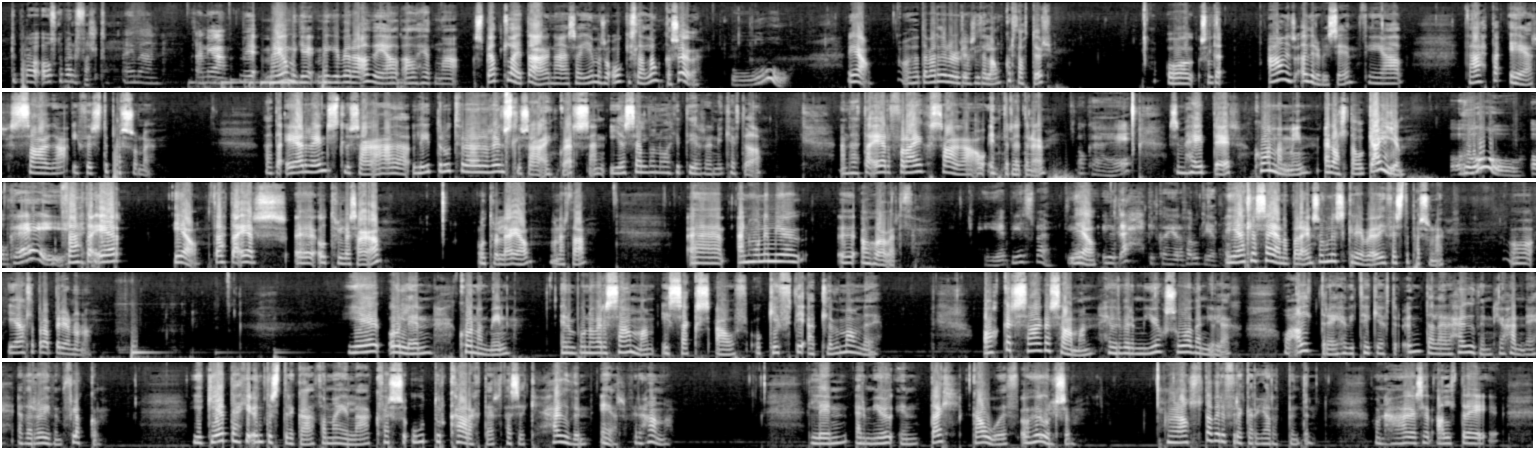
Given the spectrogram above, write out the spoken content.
Þetta er bara ósköp ennfald. amen. En já, við mögum ekki mikið vera að því að, að hérna, spjalla í dag næ þess að ég er með svo ógísla langa sögu. Ú. Já, og þetta verður örgulega svolítið langur þáttur og svolítið aðeins öðruvísi því að þetta er saga í fyrstu personu. Þetta er reynslusaga, eða lítur út fyrir að vera reynslusaga einhvers en ég selða nú ekki dýrar en ég kefti það. En þetta er fræg saga á internetinu Ok. sem heitir Konan mín er alltaf á gæjum. Ú, ok. Þetta er, já, þetta er uh, ótrúlega saga. Ótrúlega, já, hún er það. Uh, en hún er mjög uh, áhugaverð. Ég býð spennt. Ég, ég veit ekkert hvað ég er að fara út í hérna. Ég ætla að segja hana bara eins og hún er skrifuð í fyrstu personu. Og ég ætla bara að byrja núna. Ég og Lynn, konan mín, erum búin að vera saman í sex ár og gift í 11 mánuði. Okkar saga saman hefur verið mjög svo venjuleg og aldrei hef ég tekið eftir undarlegra hegðun hjá henni eða rauðum flöggum. Ég get ekki undirstrykka það nægilega hversu út úr karakter þessi hegðun er fyrir hana. Lynn er mjög indæl, gáð og hugulsum. Hún er alltaf verið frekar jarðbundin. Hún hagar sér aldrei,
